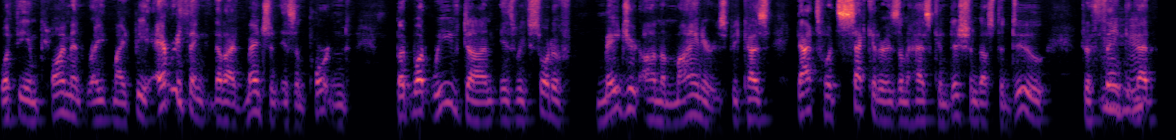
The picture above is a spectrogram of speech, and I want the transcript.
what the employment rate might be. Everything that I've mentioned is important, but what we've done is we've sort of majored on the minors because that's what secularism has conditioned us to do to think mm-hmm. that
